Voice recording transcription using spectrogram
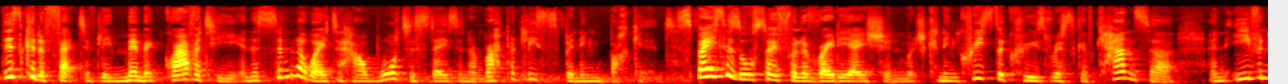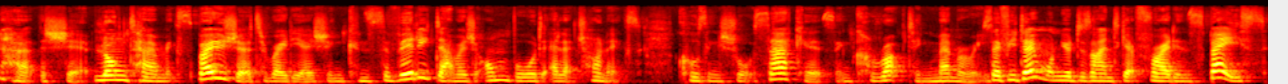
This could effectively mimic gravity in a similar way to how water stays in a rapidly spinning bucket. Space is also full of radiation, which can increase the crew's risk of cancer and even hurt the ship. Long term exposure to radiation can severely damage onboard electronics, causing short circuits and corrupting memory. So, if you don't want your design to get fried in space,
